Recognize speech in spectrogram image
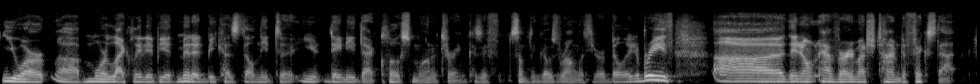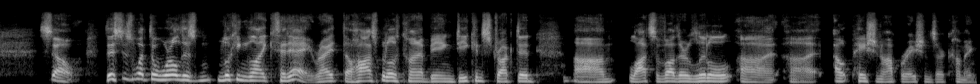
you are uh, more likely to be admitted because they'll need to you, they need that close monitoring because if something goes wrong with your ability to breathe uh, they don't have very much time to fix that so this is what the world is looking like today, right? The hospital is kind of being deconstructed. Um, lots of other little uh, uh, outpatient operations are coming.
